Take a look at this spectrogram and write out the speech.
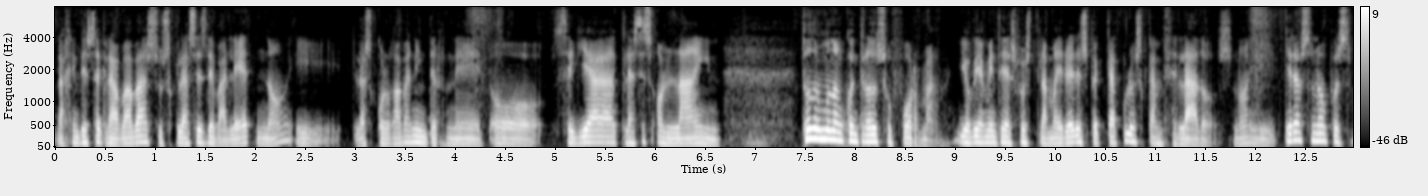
La gente se grababa sus clases de ballet, ¿no? Y las colgaba en internet o seguía clases online. Todo el mundo ha encontrado su forma y obviamente después la mayoría de espectáculos cancelados, ¿no? Y quieras o no, pues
